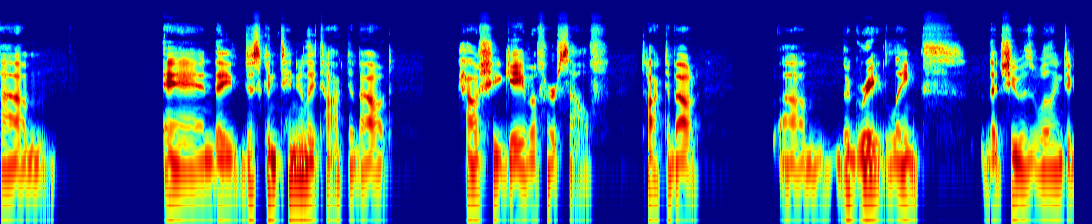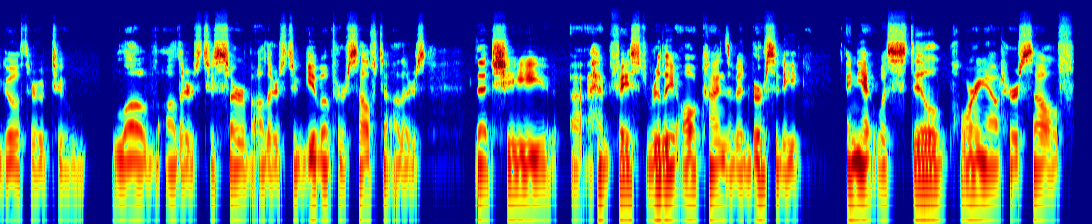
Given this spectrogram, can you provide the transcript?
Um, and they just continually talked about how she gave of herself. Talked about um, the great lengths that she was willing to go through to love others, to serve others, to give of herself to others, that she uh, had faced really all kinds of adversity and yet was still pouring out herself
